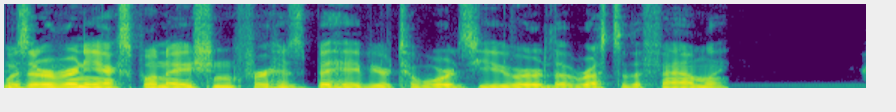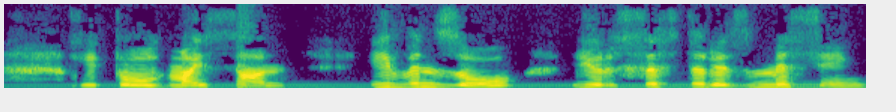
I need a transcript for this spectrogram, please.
Was there ever any explanation for his behavior towards you or the rest of the family? He told my son, even though your sister is missing,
